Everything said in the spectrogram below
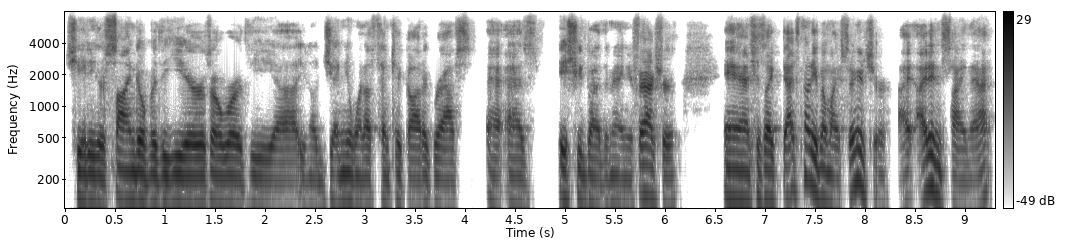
she had either signed over the years or were the uh, you know genuine authentic autographs as issued by the manufacturer. And she's like that's not even my signature. I, I didn't sign that.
